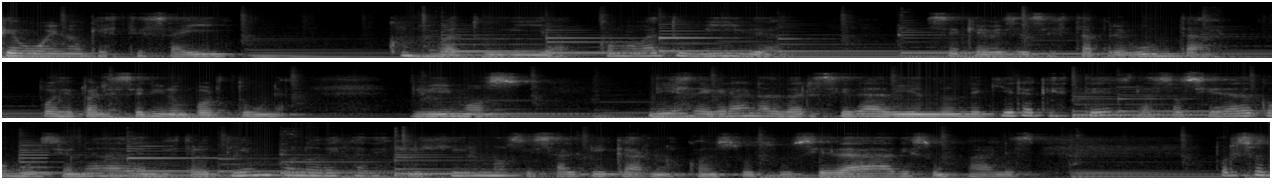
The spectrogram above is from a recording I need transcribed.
qué bueno que estés ahí. ¿Cómo va tu día? ¿Cómo va tu vida? Sé que a veces esta pregunta puede parecer inoportuna. Vivimos días de gran adversidad y en donde quiera que estés, la sociedad convulsionada de nuestro tiempo no deja de afligirnos y salpicarnos con su suciedad y sus males. Por eso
